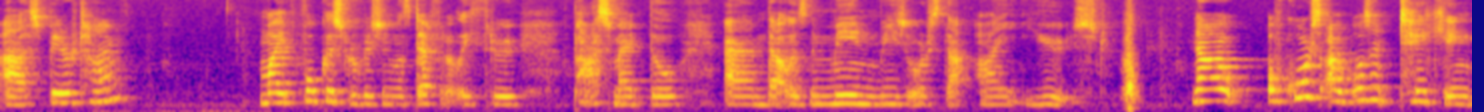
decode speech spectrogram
uh, spare time. My focused revision was definitely through PassMed though, and that was the main resource that I used. Now, of course, I wasn't taking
